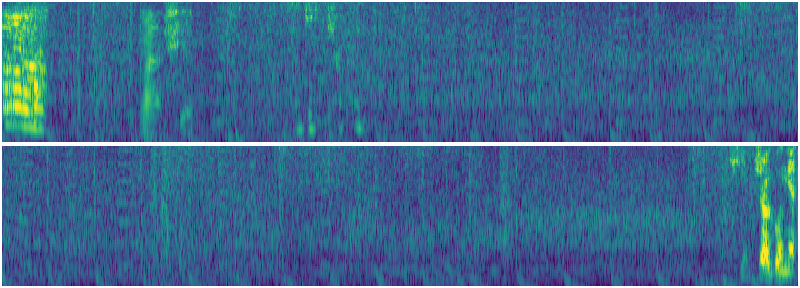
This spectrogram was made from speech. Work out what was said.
Ugh, Ah, shit. I'm just trying. Keep juggling it.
